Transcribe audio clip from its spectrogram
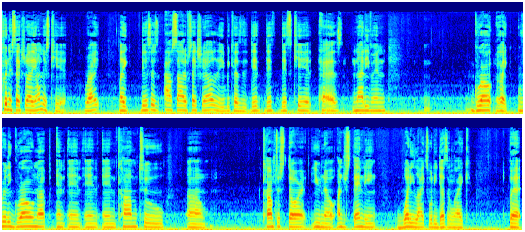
putting sexuality on this kid, right? Like this is outside of sexuality because this this, this kid has not even grown like really grown up and and and and come to um come to start you know understanding what he likes what he doesn't like. But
